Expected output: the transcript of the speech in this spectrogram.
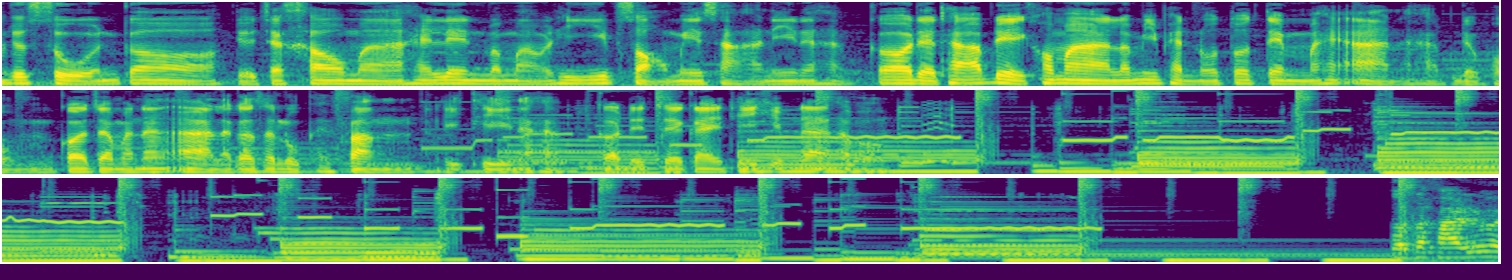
1.2.0 ก็เดี๋ยวจะเข้ามาให้เล่นประมาณวันที่ 22 เมษายนนี้นะครับ ก็เดี๋ยวถ้าอัปเดตเข้ามาแล้วมีแผ่นโน้ตตัวเต็มมาให้อ่านนะครับ เดี๋ยวผมก็จะมานั่งอ่านแล้วก็สรุปให้ฟังอีกทีนะครับ ก็เดี๋ยวเจอกันอีกทีคลิปหน้าครับผม ซั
